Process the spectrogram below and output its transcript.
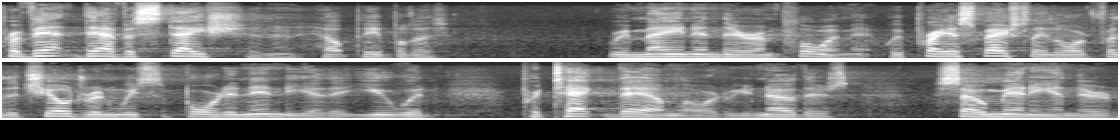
prevent devastation and help people to remain in their employment. We pray especially, Lord, for the children we support in India, that you would protect them, Lord. You know there's so many and there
